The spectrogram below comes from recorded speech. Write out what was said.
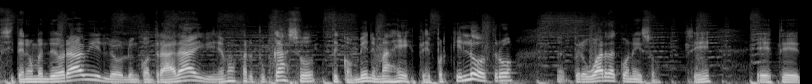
Si tenés un vendedor hábil, lo, lo encontrará y además para tu caso te conviene más este, porque el otro, pero guarda con eso. ¿sí? Este,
